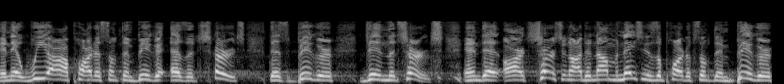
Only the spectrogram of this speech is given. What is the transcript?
and that we are a part of something bigger as a church that's bigger than the church and that our church and our denomination is a part of something bigger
